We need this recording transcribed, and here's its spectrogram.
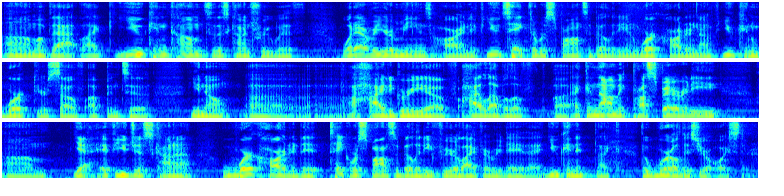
um, of that. Like you can come to this country with whatever your means are, and if you take the responsibility and work hard enough, you can work yourself up into, you know, uh, a high degree of high level of uh, economic prosperity. Um, yeah, if you just kind of work hard at it, take responsibility for your life every day, that you can like the world is your oyster.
